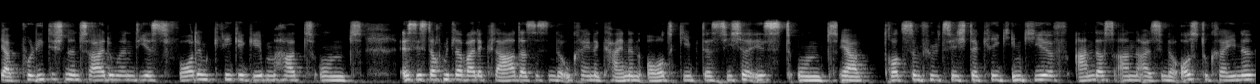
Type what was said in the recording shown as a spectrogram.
ja, politischen Entscheidungen, die es vor dem Krieg gegeben hat. Und es ist auch mittlerweile klar, dass es in der Ukraine keinen Ort gibt, der sicher ist. Und ja, trotzdem fühlt sich der Krieg in Kiew anders an als in der Ostukraine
